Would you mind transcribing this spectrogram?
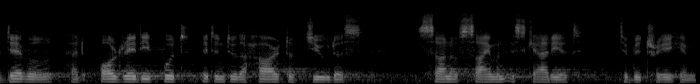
The devil had already put it into the heart of Judas, son of Simon Iscariot, to betray him.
